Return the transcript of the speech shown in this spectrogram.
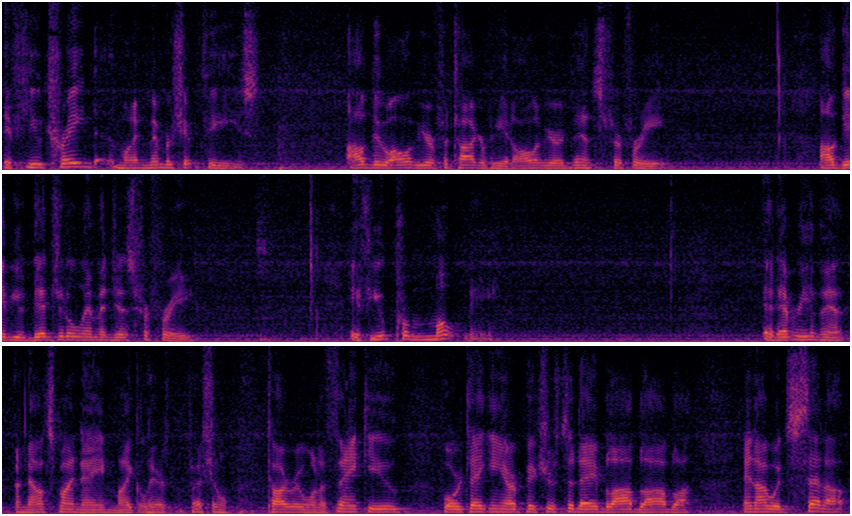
If you trade my membership fees, I'll do all of your photography at all of your events for free. I'll give you digital images for free. If you promote me at every event, announce my name, Michael Harris Professional Photographer. We want to thank you for taking our pictures today, blah, blah, blah. And I would set up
